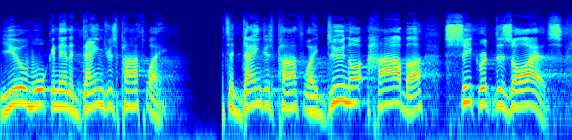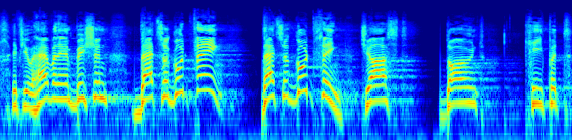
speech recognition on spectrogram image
you're walking down a dangerous pathway. It's a dangerous pathway. Do not harbor secret desires. If you have an ambition, that's a good thing. That's a good thing. Just don't keep it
